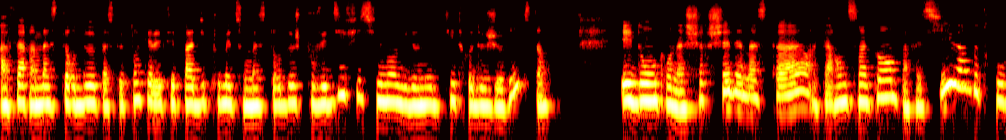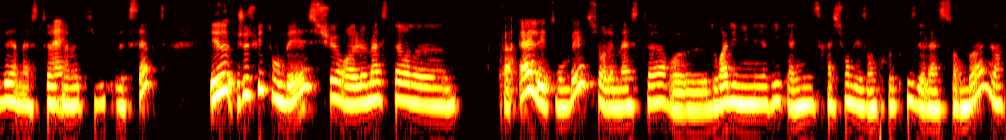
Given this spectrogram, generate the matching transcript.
à faire un master 2 parce que tant qu'elle n'était pas diplômée de son master 2, je pouvais difficilement lui donner le titre de juriste. Et donc, on a cherché des masters à 45 ans, pas facile hein, de trouver un master euh, qui vous accepte. Et je suis tombée sur le master elle est tombée sur le master euh, droit du numérique, administration des entreprises de la Sorbonne,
